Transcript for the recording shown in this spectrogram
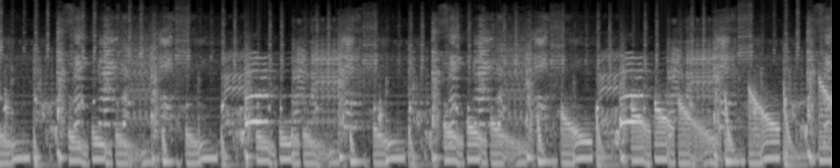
I'm sorry.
